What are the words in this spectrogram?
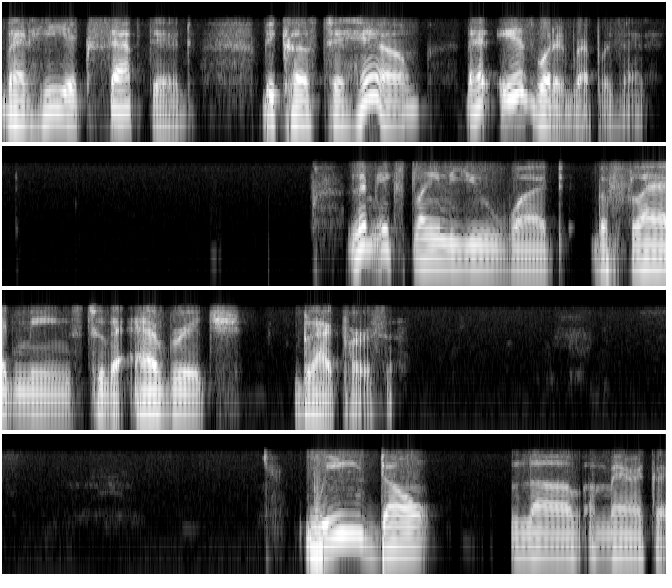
that he accepted because to him, that is what it represented. Let me explain to you what the flag means to the average black person. We don't love America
